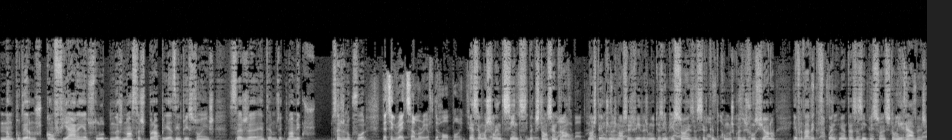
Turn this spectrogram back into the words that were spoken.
não podermos confiar em absoluto nas nossas próprias intuições, seja em termos económicos seja no que for. Essa é uma excelente síntese da questão central. Nós temos nas nossas vidas muitas intuições acerca de como as coisas funcionam e a verdade é que frequentemente essas intuições estão erradas.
